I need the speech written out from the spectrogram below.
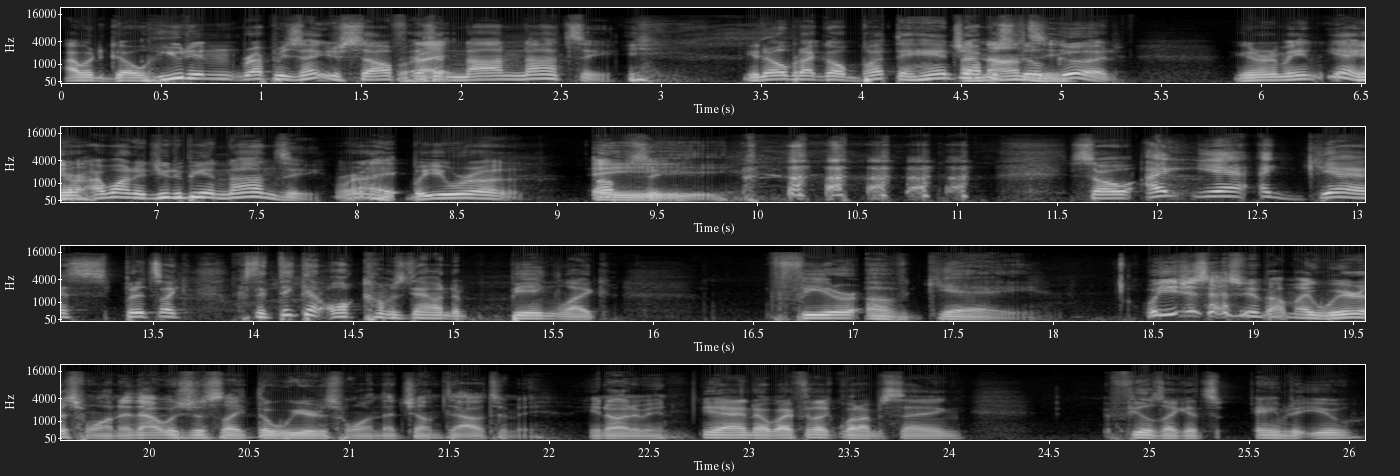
I would go, you didn't represent yourself as a Right. non-Nazi, you know. But I go, but the hand job was still Nazi. good. You know what I mean? Yeah, You're. I wanted you to be a Nazi, Right. But you were a upsy. Hey. So I yeah, I guess, but it's like because I think that all comes down to being like fear of gay. Well, you just asked me about my weirdest one, and that was just like the weirdest one that jumped out to me. You know what I mean? Yeah, I know, but I feel like what I'm saying feels like it's aimed at you,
